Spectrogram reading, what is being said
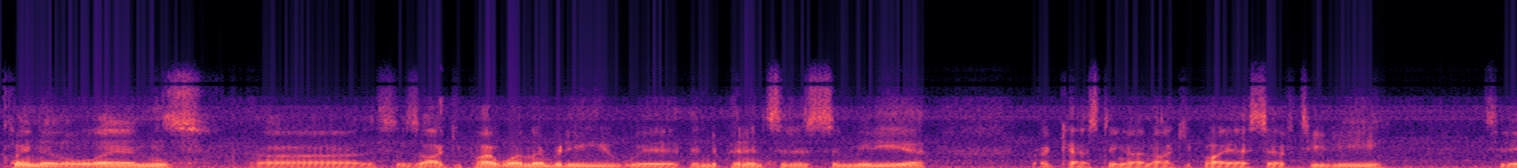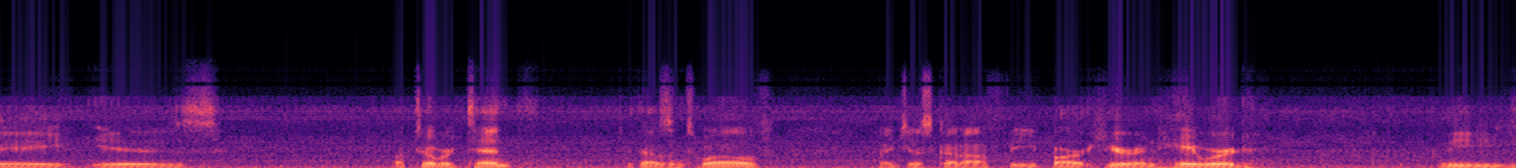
clean of the lens. Uh, this is Occupy One Liberty with Independent Citizen Media, broadcasting on Occupy SF TV. Today is October 10th, 2012. I just got off the BART here in Hayward, the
